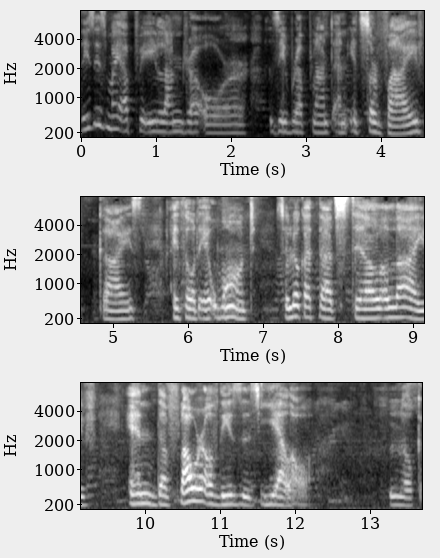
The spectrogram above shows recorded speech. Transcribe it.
This is my Aphelandra or zebra plant and it survived, guys. I thought it won't. So look at that, still alive. And the flower of this is yellow. Look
